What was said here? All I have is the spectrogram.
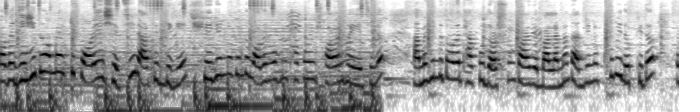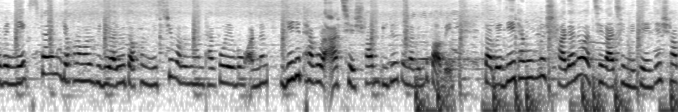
তবে যেহেতু আমরা একটু পরে এসেছি রাতের দিকে সেই জন্য কিন্তু মদনমোহন ঠাকুরের স্মরণ হয়ে গেছিল আমি কিন্তু তোমাদের ঠাকুর দর্শন করাতে পারলাম না, তার জন্য খুবই দুঃখিত। তবে নেক্সট টাইম যখন আমার ভিডিও আসবে, তখন নিশ্চয়ই মদনমোহন ঠাকুর এবং অন্যান্য যে যে ঠাকুর আছে, সব ভিডিও তোমরা কিন্তু পাবে। তবে যেই ঠাকুরগুলো সাজানো আছে গাছের নিচে নিচে সব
